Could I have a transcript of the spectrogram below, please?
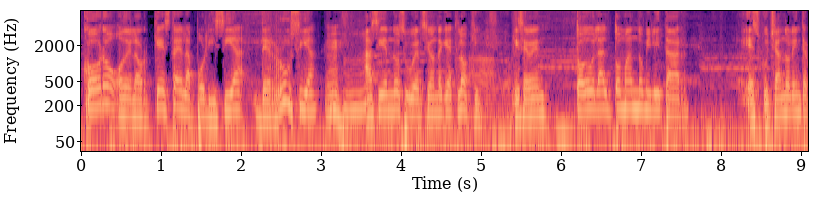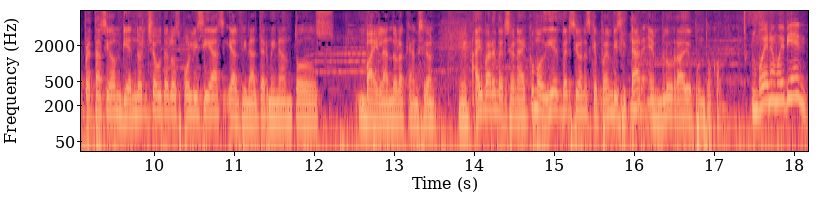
coro o de la orquesta de la policía de Rusia haciendo su versión de Get Lucky. Y se ven todo el alto mando militar escuchando la interpretación, viendo el show de los policías y al final terminan todos bailando la canción. Hay varias versiones, hay como 10 versiones que pueden visitar en blueradio.com. Bueno, muy bien.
